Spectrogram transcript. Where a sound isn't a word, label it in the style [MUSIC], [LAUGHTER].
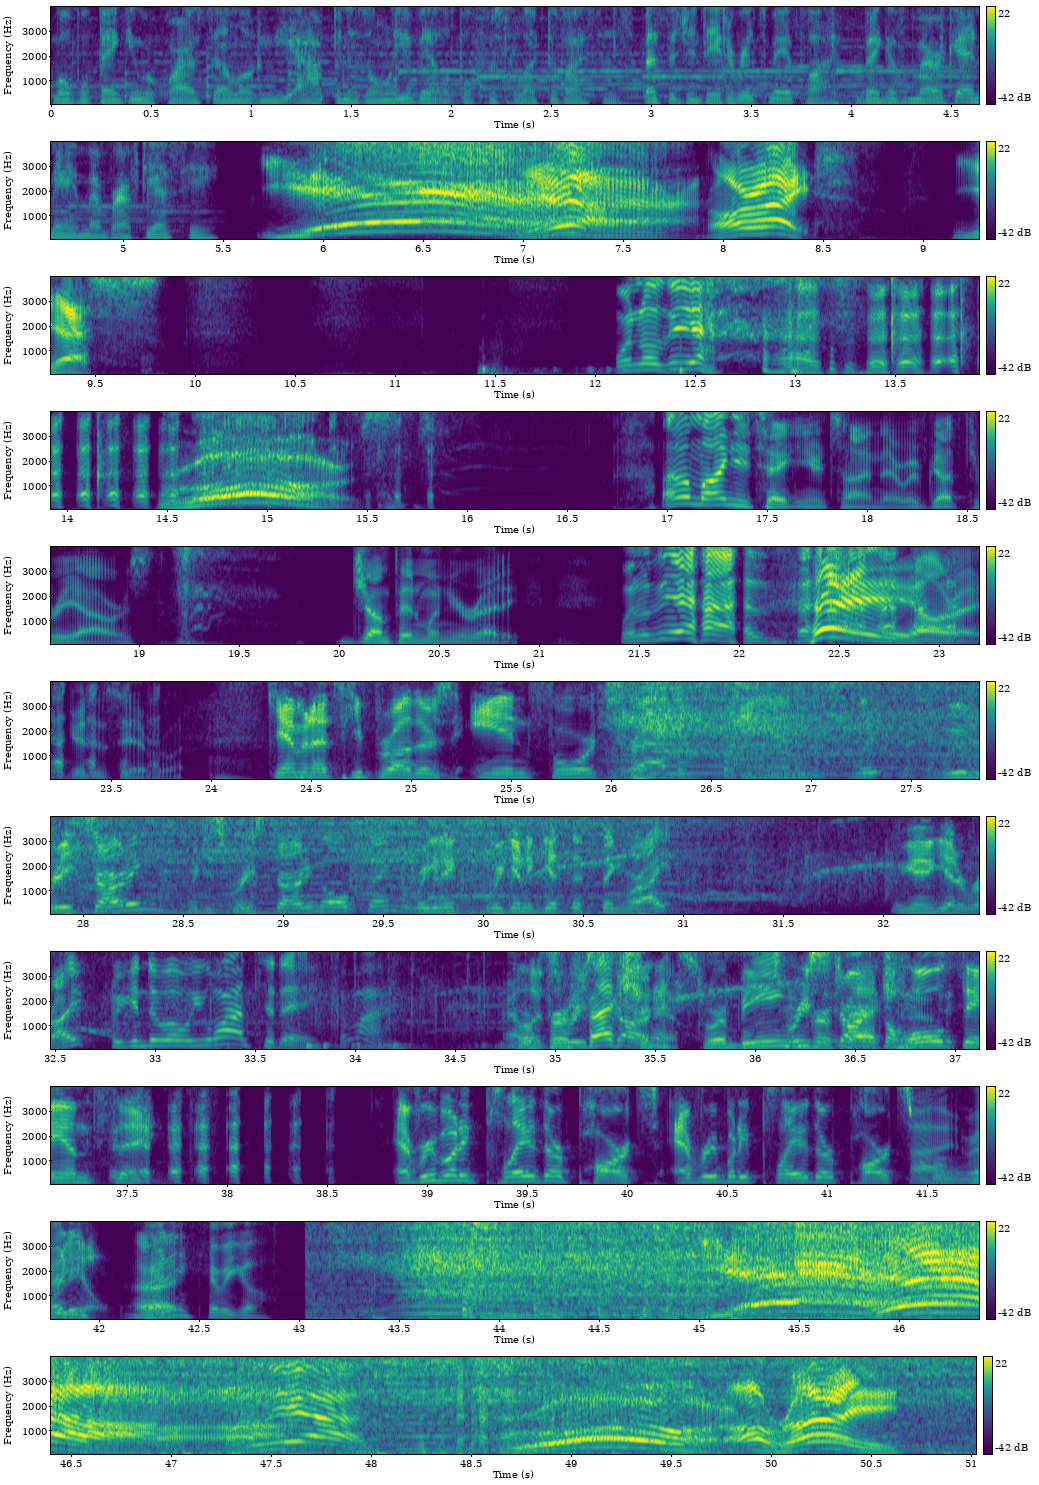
Mobile banking requires downloading the app and is only available for select devices. Message and data rates may apply. Bank of America and a member FDIC. Yeah! Yeah. All right. Yes. Buenos dias. [LAUGHS] Roars! I don't mind you taking your time there. We've got three hours. [LAUGHS] Jump in when you're ready. Buenos dias. [LAUGHS] Hey, all right. Good to see everyone. Kamenetzky Brothers in for Travis and Sleep. We restarting? We just restarting the whole thing? We're gonna we're gonna get this thing right? We're gonna get it right? we can do what we want today. Come on. All right, We're let's restart. perfectionists. We're being Let's restart the whole damn thing. Everybody play their parts. Everybody play their parts All for right, ready? real. Ready? right. Here we go. Yeah! Yeah. Buenos dias. Roar! All right.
